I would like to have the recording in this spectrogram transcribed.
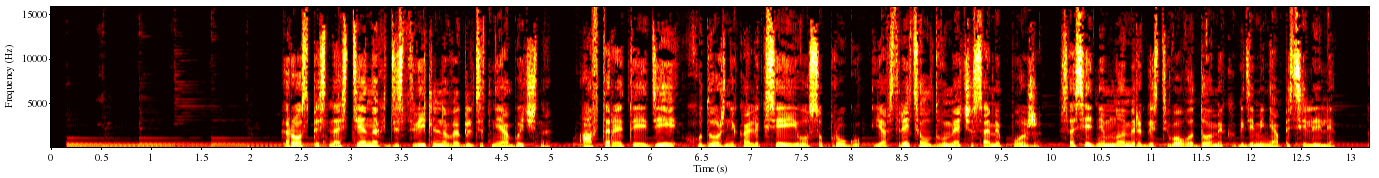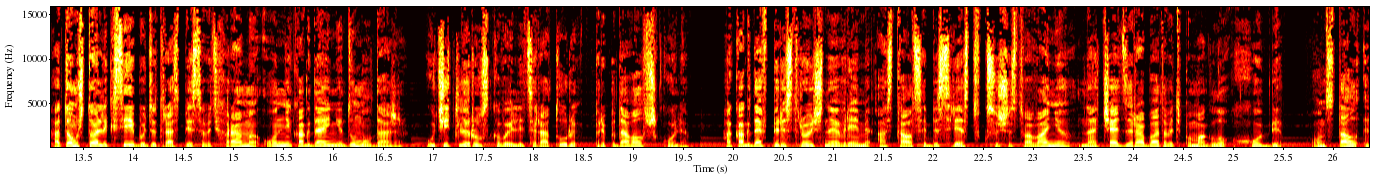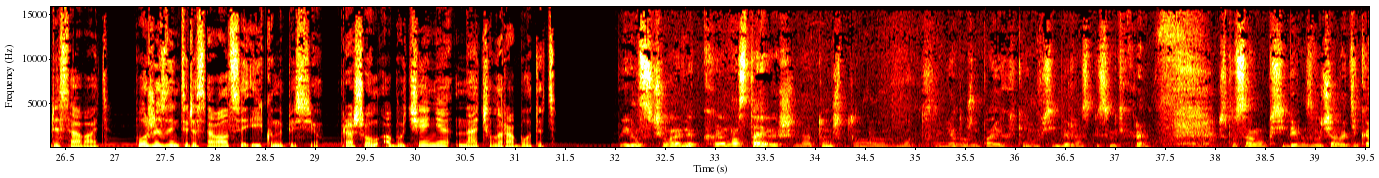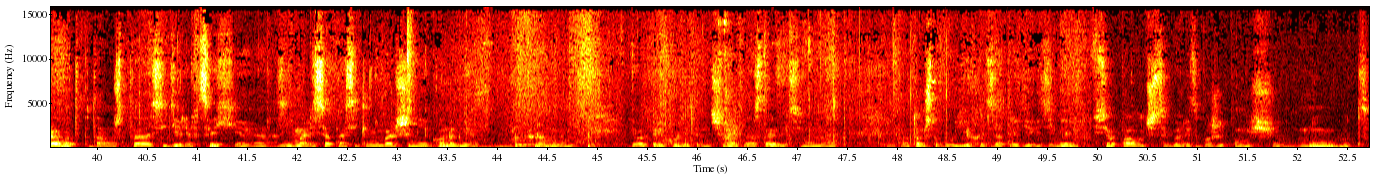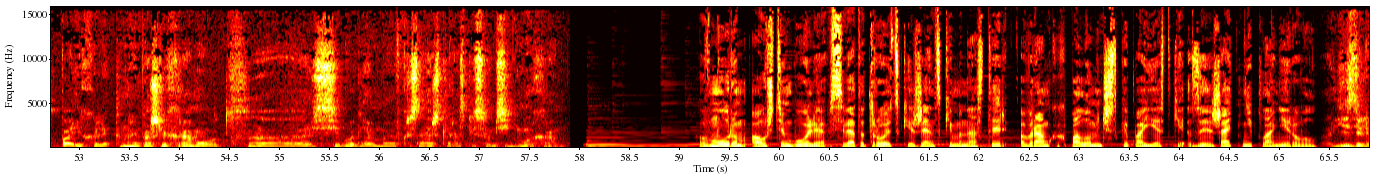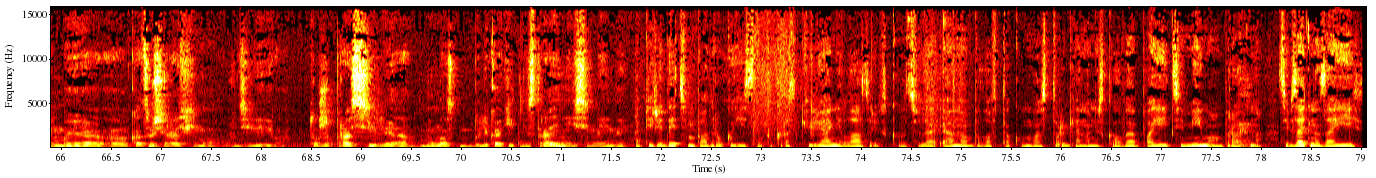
Роспись на стенах действительно выглядит необычно. Автора этой идеи, художника Алексея и его супругу, я встретила двумя часами позже, в соседнем номере гостевого домика, где меня поселили. О том, что Алексей будет расписывать храмы, он никогда и не думал даже. Учитель русского и литературы преподавал в школе. А когда в перестроечное время остался без средств к существованию, начать зарабатывать помогло хобби. Он стал рисовать. Позже заинтересовался иконописью. Прошел обучение, начал работать. Появился человек, настаивающий на том, что вот я должен поехать к нему в Сибирь расписывать храм, что само по себе звучало диковато, потому что сидели в цехе, занимались относительно небольшими иконами храмовыми, и вот приходит и начинает настаивать именно на том, чтобы уехать за 3-9 земель. Все получится, говорит, с Божьей помощью. Ну, вот, поехали. Ну и пошли храмы. Вот э, сегодня мы в Красноярске расписываем седьмой храм. В Муром, а уж тем более в Свято-Троицкий женский монастырь в рамках паломнической поездки заезжать не планировал. Ездили мы э, к отцу Серафиму в Дивеево. Тоже просили, ну, у нас были какие-то настроения семейные. А перед этим подруга ездила как раз к Юлиане Лазаревской вот сюда, и она была в таком восторге. Она мне сказала, вы поедете мимо обратно, обязательно заедете.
